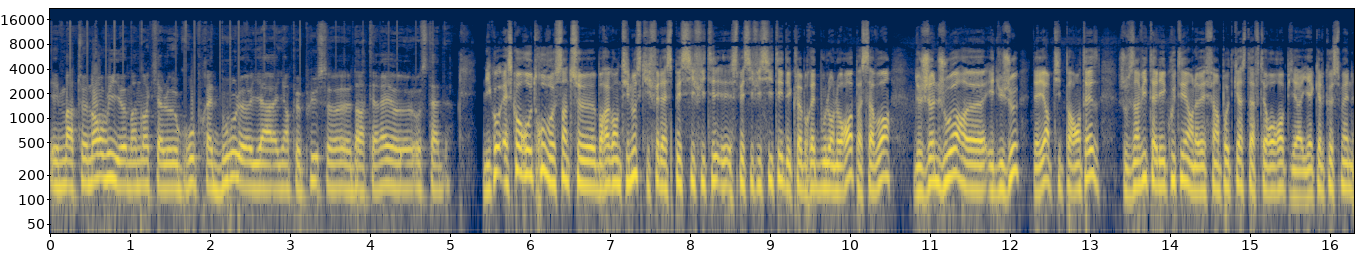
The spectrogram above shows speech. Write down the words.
Et maintenant, oui, euh, maintenant qu'il y a le groupe Red Bull, il y a, un peu plus d'intérêt au stade. Nico, est-ce qu'on retrouve au sein de ce Bragantino ce qui fait la spécificité, des clubs Red Bull en Europe, à savoir de jeunes joueurs et du jeu? D'ailleurs, petite parenthèse, je vous invite à l'écouter. On avait fait un podcast After Europe il y, a, quelques semaines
